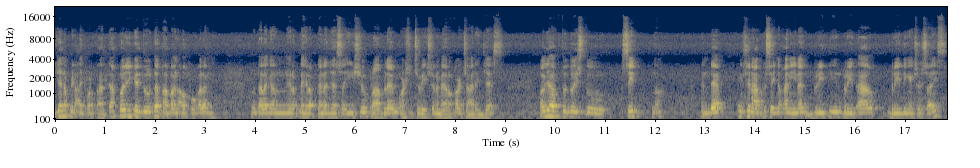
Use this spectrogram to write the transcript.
Yan ang pinaka-importante. Actually, you can do that habang nakaupo ka lang. Kung talagang hirap na hirap ka na dyan sa issue, problem, or situation na meron ka, or challenges, all you have to do is to sit, no? And then, yung sinabi ko sa inyo kanina, breathe in, breathe out, breathing exercise.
